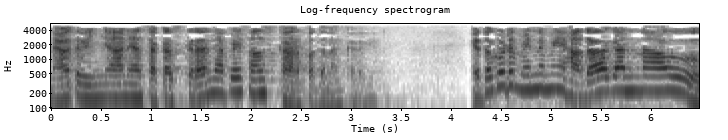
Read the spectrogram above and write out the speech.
නැවත විඥානය සකස් කරන්නේ අපේ සංස්කාර පදනම් කරගෙන. එතකොට මෙන්න මේ හදා ගන්නා වූ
